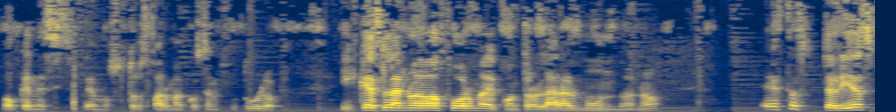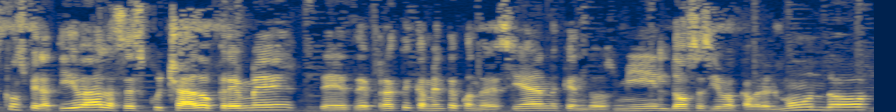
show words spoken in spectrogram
o que necesitemos otros fármacos en el futuro. Y que es la nueva forma de controlar al mundo, ¿no? Estas teorías conspirativas las he escuchado, créeme, desde prácticamente cuando decían que en 2012 se iba a acabar el mundo,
